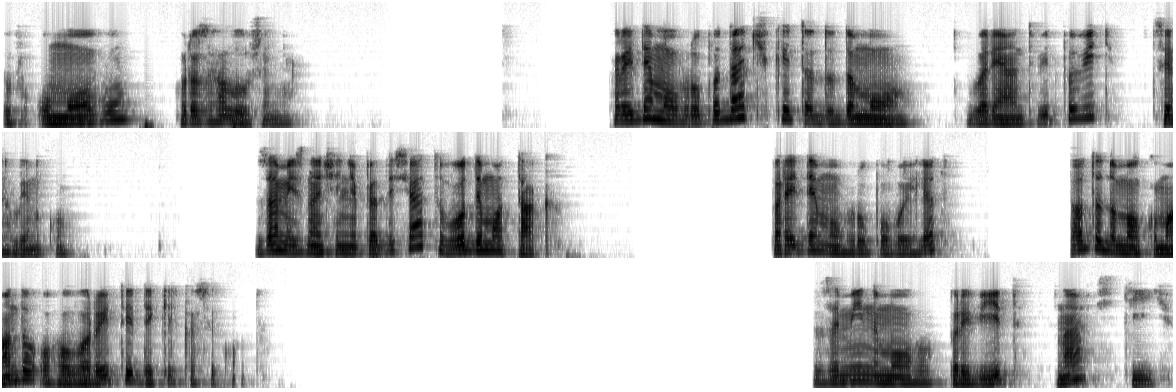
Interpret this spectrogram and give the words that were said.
в умову розгалуження. Перейдемо в групу датчики та додамо варіант відповідь цеглинку. Замість значення 50 вводимо так. Перейдемо в групу вигляд та додамо команду оговорити декілька секунд. Замінимо привіт на стій.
